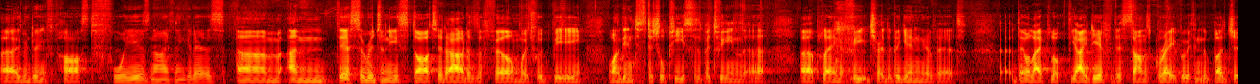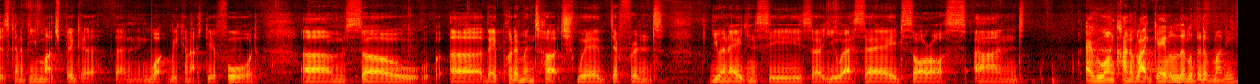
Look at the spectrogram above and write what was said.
Uh, he's been doing it for the past four years now, I think it is. Um, and this originally started out as a film, which would be one of the interstitial pieces between the, uh, playing a feature at the beginning of it. Uh, They were like, look, the idea for this sounds great, but we think the budget is going to be much bigger than what we can actually afford. Um, so uh, they put him in touch with different UN agencies, uh, USAID, Soros, and everyone kind of like gave a little bit of money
